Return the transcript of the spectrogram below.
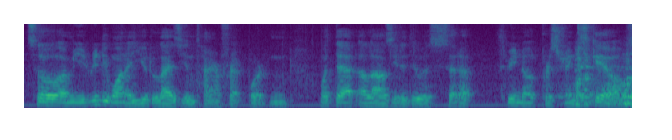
So um, you really want to utilize the entire fretboard, and what that allows you to do is set up three note per string scales.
